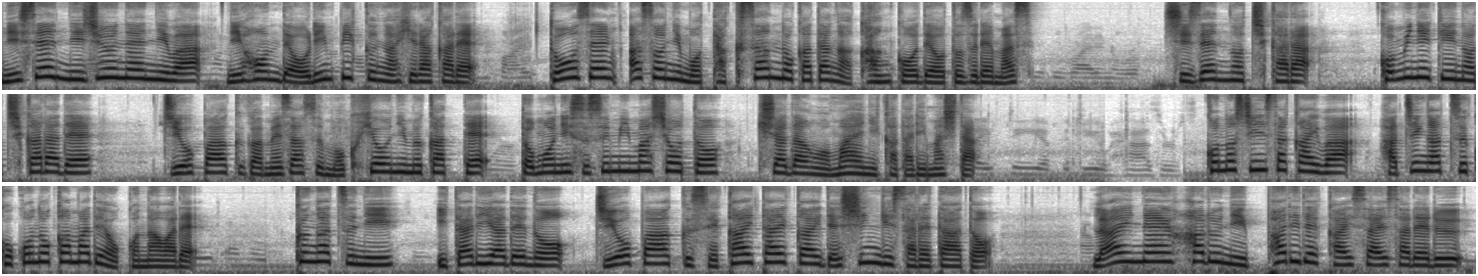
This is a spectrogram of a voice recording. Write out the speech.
2020年には日本でオリンピックが開かれ、当然阿蘇にもたくさんの方が観光で訪れます。自然の力、コミュニティの力で、ジオパークが目指す目標に向かって共に進みましょうと記者団を前に語りました。この審査会は8月9日まで行われ、9月にイタリアでのジオパーク世界大会で審議された後、来年春にパリで開催される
